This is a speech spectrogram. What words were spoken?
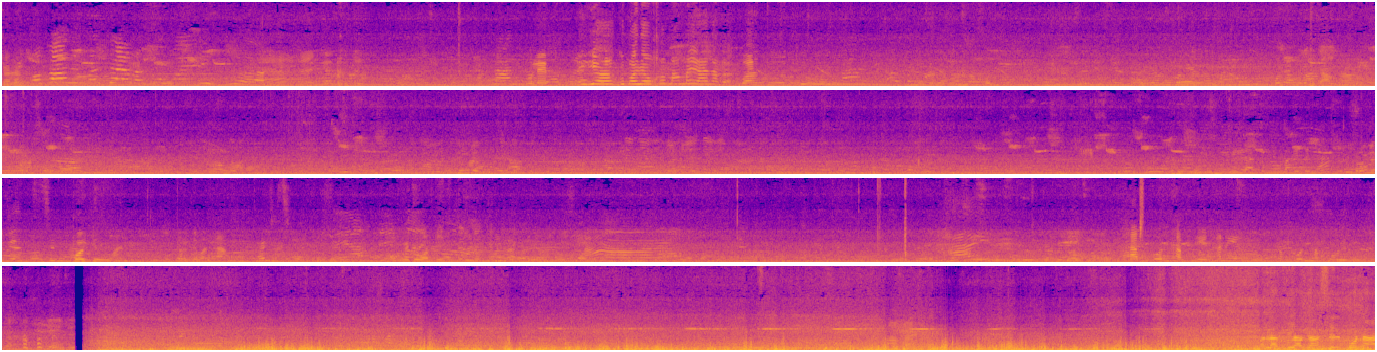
Ganun na. Ulit. Ay, ah, gumalaw ka mamaya na. One, two, three. Forty-one. Forty-one lang? We don't want to Hi. ขับคุณขับเห็นอันนี้ขับคุณขับคุณลักๆ ang cellphone na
